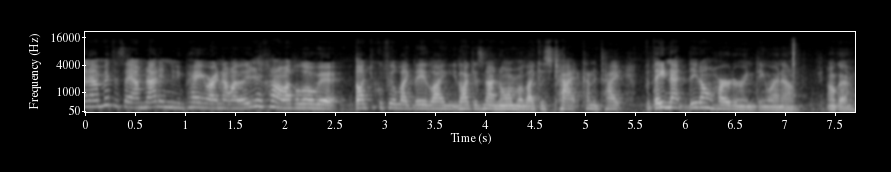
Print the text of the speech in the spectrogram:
And I meant to say I'm not in any pain right now. They just kind of like a little bit, like you can feel like they like, like it's not normal, like it's tight, kind of tight. But they not, they don't hurt or anything right now. Okay.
